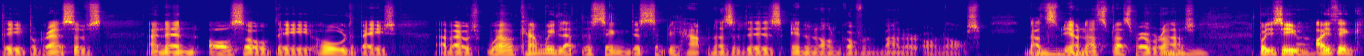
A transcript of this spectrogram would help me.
the progressives, and then also the whole debate about, well, can we let this thing just simply happen as it is in an ungoverned manner or not? That's you know that's that's where we're at. But you see, I think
